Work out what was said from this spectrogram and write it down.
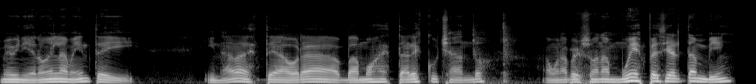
me vinieron en la mente y, y nada, este, ahora vamos a estar escuchando a una persona muy especial también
